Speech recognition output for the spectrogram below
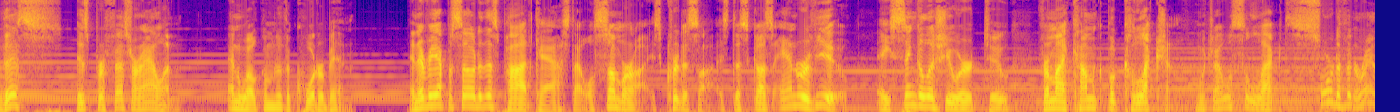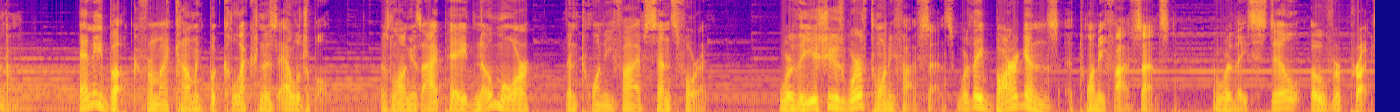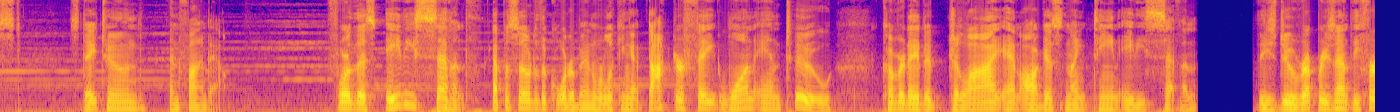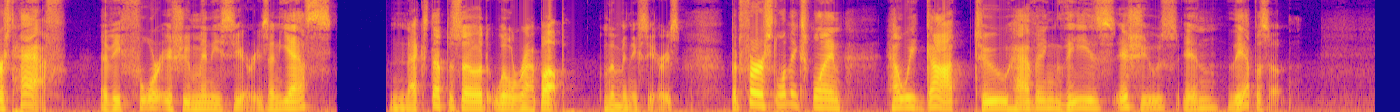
This is Professor Allen, and welcome to the Quarter Bin. In every episode of this podcast, I will summarize, criticize, discuss, and review a single issue or two from my comic book collection, which I will select sort of at random. Any book from my comic book collection is eligible, as long as I paid no more than 25 cents for it. Were the issues worth 25 cents? Were they bargains at 25 cents? Or were they still overpriced? Stay tuned and find out. For this 87th episode of the Quarter Bin, we're looking at Doctor Fate 1 and 2, cover dated July and August 1987. These do represent the first half of a four issue miniseries. And yes, next episode will wrap up the miniseries. But first, let me explain how we got to having these issues in the episode.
